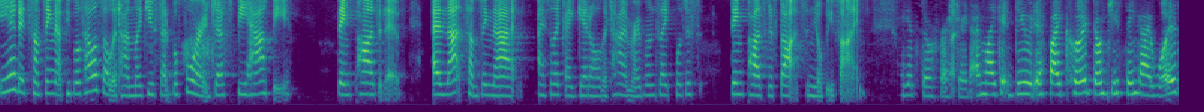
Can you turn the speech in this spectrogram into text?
And it's something that people tell us all the time like you said before just be happy think positive. And that's something that i feel like i get all the time where everyone's like well just think positive thoughts and you'll be fine I get so frustrated. I'm like, dude, if I could, don't you think I would?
